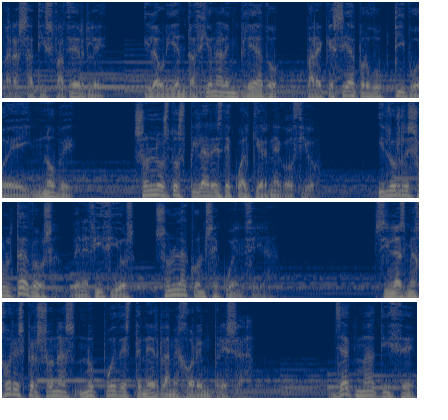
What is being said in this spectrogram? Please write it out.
para satisfacerle y la orientación al empleado para que sea productivo e innove son los dos pilares de cualquier negocio. Y los resultados, beneficios, son la consecuencia. Sin las mejores personas no puedes tener la mejor empresa. Jack Ma dice,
